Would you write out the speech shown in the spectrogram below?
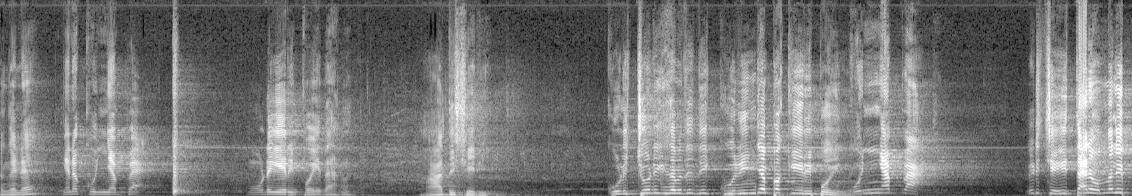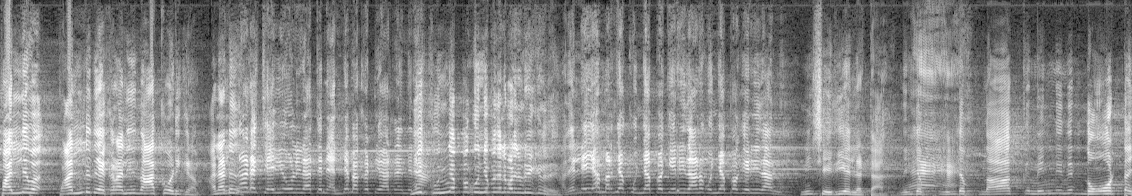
അങ്ങനെ ഇങ്ങനെ കുഞ്ഞപ്പ മൂട് കീറിപ്പോയതാണ്. അത് ശരി. കുളിച്ചോണ്ടിരിക്കുന്ന സമയത്ത് നീ കുനിഞ്ഞപ്പ കീറിപ്പോയി കുഞ്ഞപ്പ. ഇടി ചെയ്ത്താനെ ഒന്നല്ല ഈ പല്ല് പല്ല് തേക്കണം അല്ലെങ്കിൽ നാക്ക് പഠിക്കണം. അല്ലാണ്ട് നിങ്ങളുടെ ചെവികളില്ലാത്ത എന്റെ ബക്കറ്റ് കാരണം നീ കുഞ്ഞപ്പ തന്നെ പറഞ്ഞോണ്ടിരിക്കുന്നത് അതല്ലേ ഞാൻ പറഞ്ഞ? കുഞ്ഞപ്പ കീറിയതാണ് കുഞ്ഞപ്പ നീ ശരിയല്ലട്ടാ. നിന്റെ നിന്റെ നാക്ക് നിന്റെ നിന്റെ നോട്ടം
